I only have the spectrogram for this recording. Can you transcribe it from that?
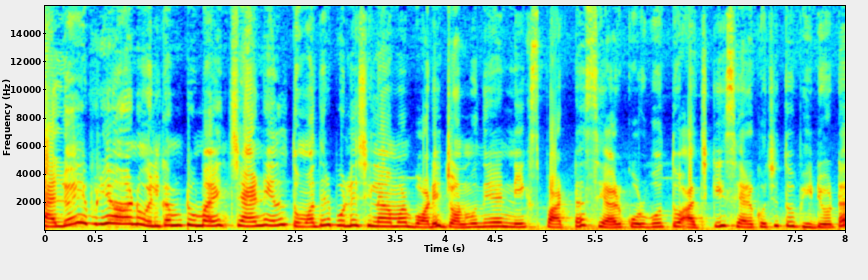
Hello everyone, welcome to my channel. তোমাদের বলেছিলাম আমার বরের জন্মদিনের নেক্সট পার্টটা শেয়ার করব, তো আজকেই শেয়ার করছি, তো ভিডিওটা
